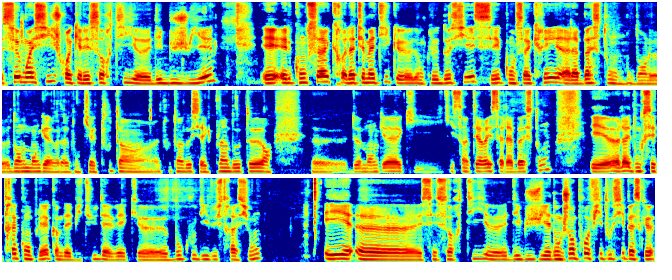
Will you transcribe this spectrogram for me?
ce mois-ci, je crois qu'elle est sortie euh, début juillet, et elle consacre la thématique, euh, donc le dossier, c'est consacré à la baston dans le, dans le manga. Voilà. Donc, il y a tout un, tout un dossier avec plein d'auteurs euh, de manga qui, qui s'intéressent à la baston. Et euh, là, donc, c'est très complet, comme d'habitude, avec euh, beaucoup d'illustrations. Et c'est sorti début juillet. Donc j'en profite aussi parce que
